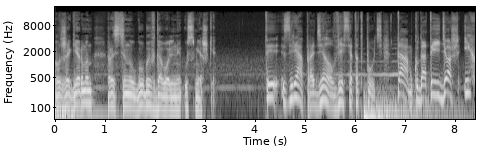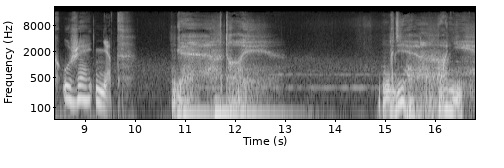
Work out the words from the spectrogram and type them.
Лже-Герман растянул губы в довольной усмешке. Ты зря проделал весь этот путь. Там, куда ты идешь, их уже нет. Гетой. Где они?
